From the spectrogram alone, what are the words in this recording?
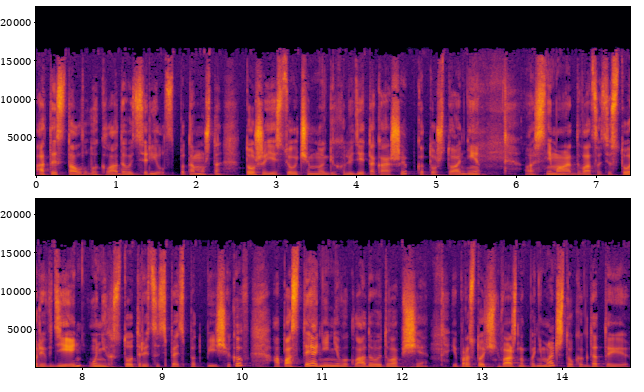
а ты стал выкладывать рилс, потому что тоже есть у очень многих людей такая ошибка, то, что они э, снимают 20 историй в день, у них 135 подписчиков, а посты они не выкладывают вообще. И просто очень важно понимать, что когда ты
